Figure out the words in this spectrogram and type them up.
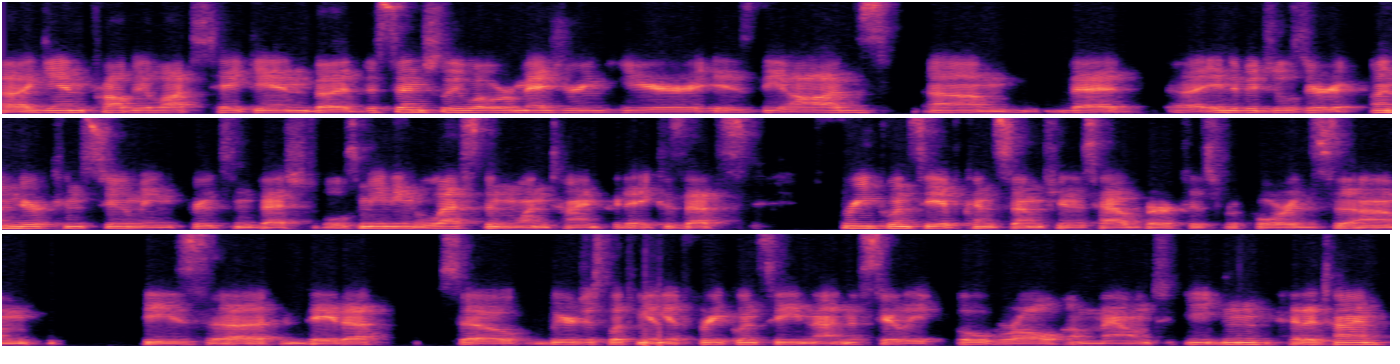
Uh, again, probably a lot to take in, but essentially what we're measuring here is the odds um, that uh, individuals are under consuming fruits and vegetables, meaning less than one time per day, because that's frequency of consumption is how BRFSS records um, these uh, data. So we're just looking at frequency, not necessarily overall amount eaten at a time.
